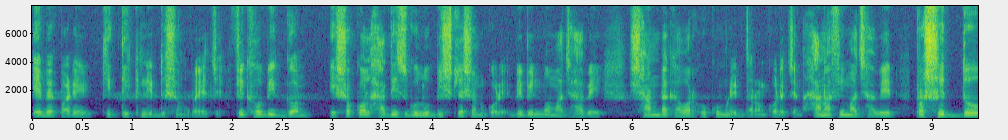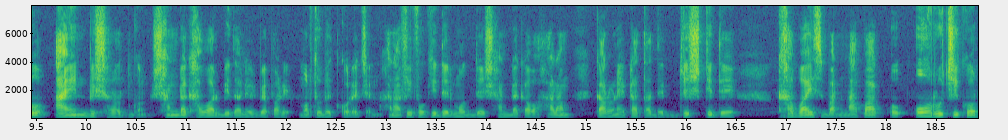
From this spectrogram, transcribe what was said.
এ ব্যাপারে কি দিক নির্দেশনা রয়েছে? ফিখবিদগণ এই সকল হাদিসগুলো বিশ্লেষণ করে বিভিন্ন মাঝহাবে সান্ডা খাওয়ার হুকুম নির্ধারণ করেছেন। হানাফি মাঝহাবের প্রসিদ্ধ আইন বিশারদগণ সান্ডা খাওয়ার বিধানের ব্যাপারে মতভেদ করেছেন। হানাফি ফকিদের মধ্যে সান্ডা খাওয়া হারাম কারণ এটা তাদের দৃষ্টিতে খাবাইস বা নাপাক ও অরুচিকর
